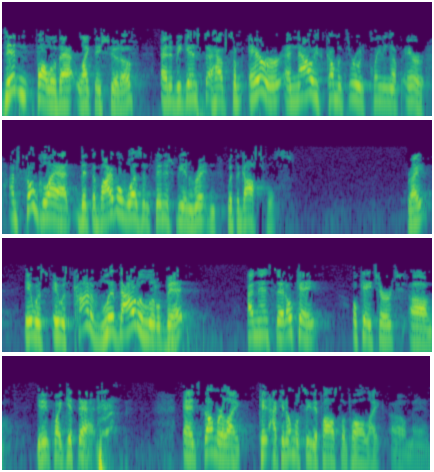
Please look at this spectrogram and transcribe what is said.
didn't follow that like they should have and it begins to have some error, and now he's coming through and cleaning up error. I'm so glad that the Bible wasn't finished being written with the Gospels. Right? It was, it was kind of lived out a little bit, and then said, okay, okay, church, um, you didn't quite get that. and some were like, can, I can almost see the Apostle Paul like, oh man.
